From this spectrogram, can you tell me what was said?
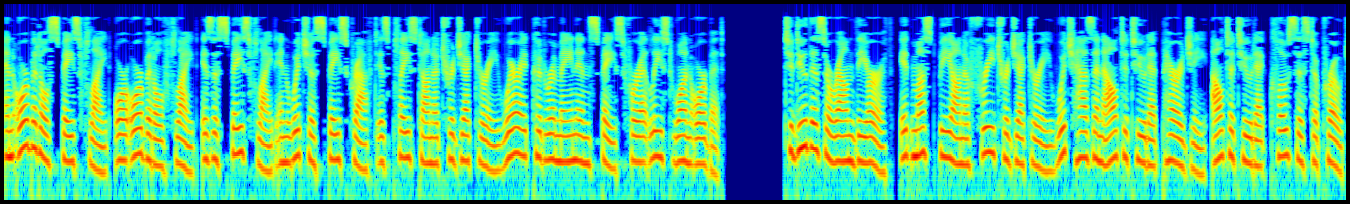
An orbital spaceflight or orbital flight is a spaceflight in which a spacecraft is placed on a trajectory where it could remain in space for at least one orbit. To do this around the Earth, it must be on a free trajectory which has an altitude at perigee altitude at closest approach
